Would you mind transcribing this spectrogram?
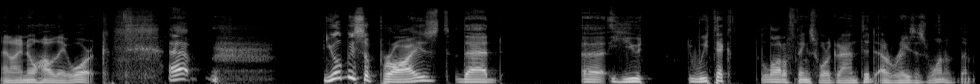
and I know how they work. Uh, you'll be surprised that uh, you we take a lot of things for granted. Arrays is one of them.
